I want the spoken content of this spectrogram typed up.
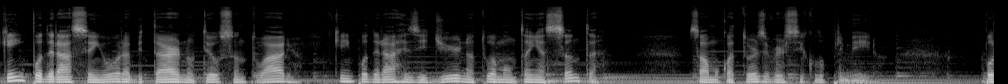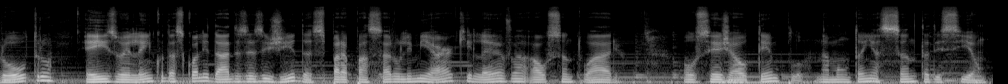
Quem poderá, Senhor, habitar no teu santuário? Quem poderá residir na tua montanha santa? Salmo 14, versículo 1. Por outro, eis o elenco das qualidades exigidas para passar o limiar que leva ao santuário, ou seja, ao templo na montanha santa de Sião.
